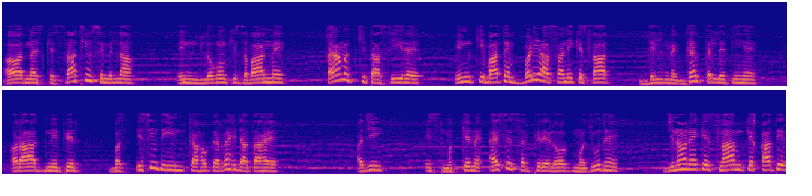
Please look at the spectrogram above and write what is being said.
اور نہ اس کے ساتھیوں سے ملنا۔ ان لوگوں کی زبان میں قیامت کی تاثیر ہے۔ ان کی باتیں بڑی آسانی کے ساتھ دل میں گھر کر لیتی ہیں اور آدمی پھر بس اسی دین کا ہو کر رہ جاتا ہے۔ اجی، اس مکے میں ایسے سر پھرے لوگ موجود ہیں جنہوں نے کہ اسلام کے قاتر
